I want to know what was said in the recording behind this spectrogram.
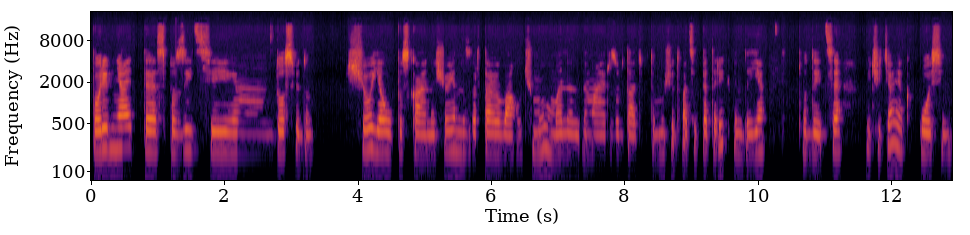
Порівняйте з позиції досвіду, що я упускаю, на що я не звертаю увагу, чому в мене немає результатів. Тому що 25 рік він дає плоди. Це відчуття як осінь.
